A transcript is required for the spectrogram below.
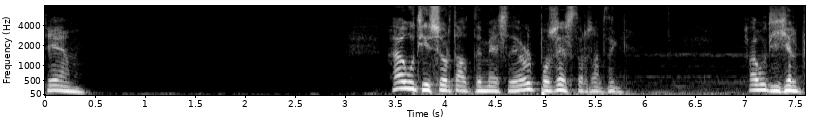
Damn. How would he sort out the mess? They're all possessed or something. How would he help?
